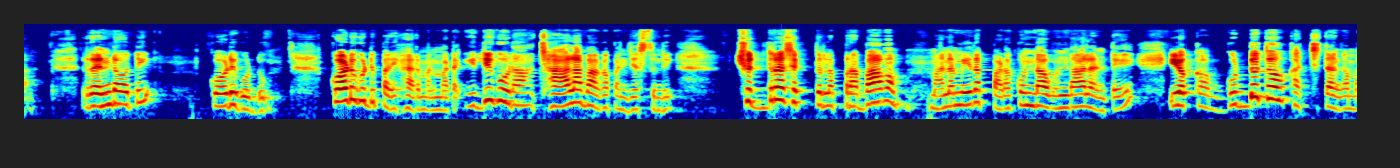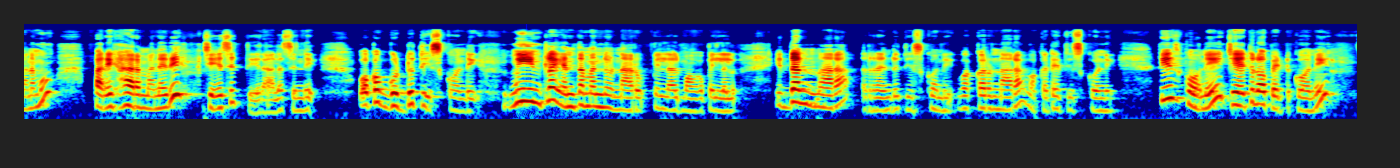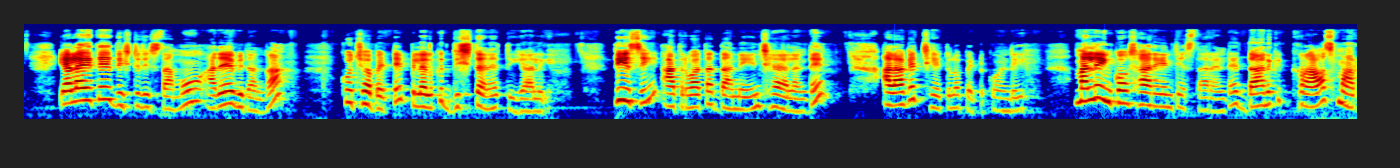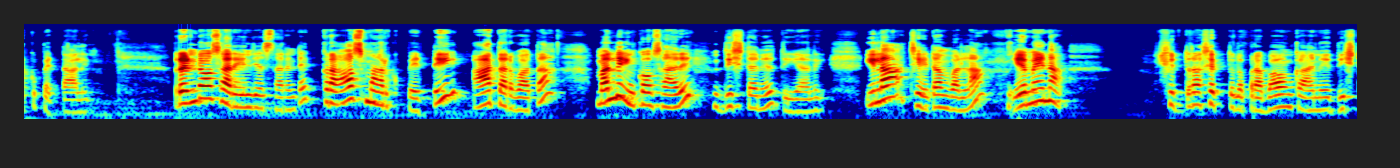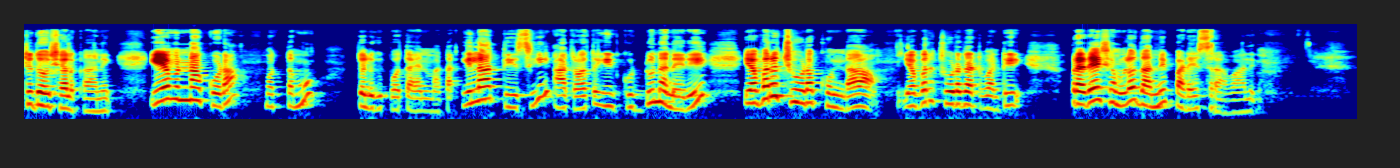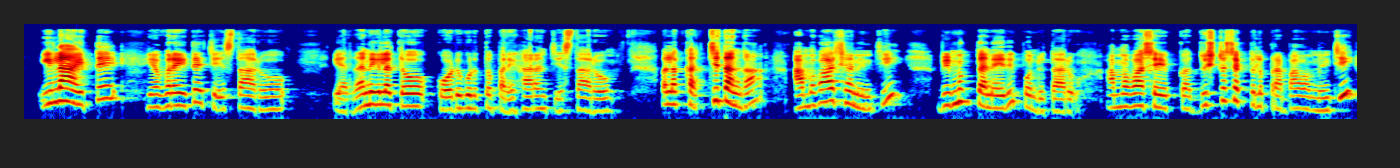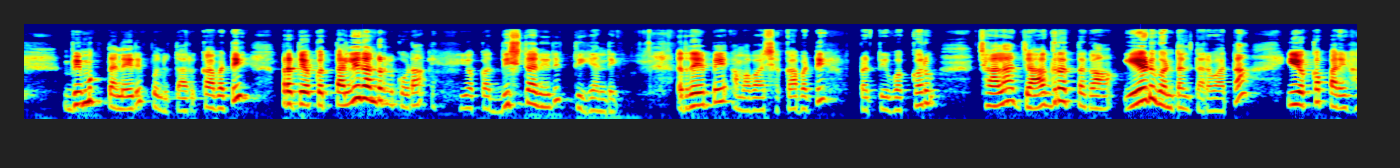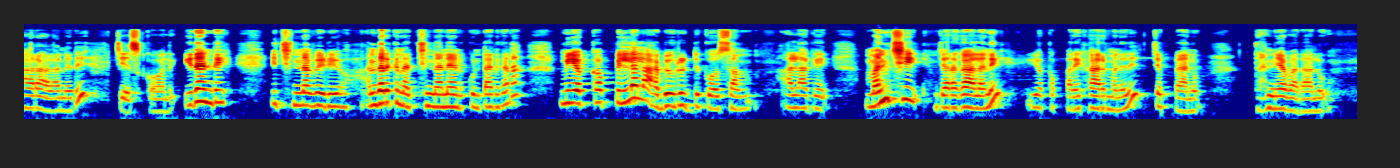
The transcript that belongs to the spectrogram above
రెండవది కోడిగుడ్డు. కోడిగుడ్డు పరిహారం అనమాట ఇది కూడా చాలా బాగా పనిచేస్తుంది. క్షుద్ర శక్తుల ప్రభావం మన మీద పడకుండా ఉండాలంటే ఈ యొక్క గుడ్డుతో ఖచ్చితంగా మనము పరిహారం అనేది చేసి తీరాల్సిందే. ఒక గుడ్డు తీసుకోండి. మీ ఇంట్లో ఎంతమంది ఉన్నారు? పిల్లలు మగపిల్లలు ఇద్దరున్నారా? రెండు తీసుకోండి. ఒక్కరున్నారా? ఒకటే తీసుకోండి. తీసుకొని చేతిలో పెట్టుకొని ఎలా అయితే దిష్టి తీస్తామో అదే విధంగా కూర్చోబెట్టి పిల్లలకు దిష్టి అనేది తీయాలి. తీసి ఆ తర్వాత దాన్ని ఏం చేయాలంటే అలాగే చేతిలో పెట్టుకోండి. మళ్ళీ ఇంకోసారి ఏం చేస్తారంటే దానికి క్రాస్ మార్కు పెట్టాలి. రెండోసారి ఏం చేస్తారంటే క్రాస్ మార్క్ పెట్టి ఆ తర్వాత మళ్ళీ ఇంకోసారి దిష్టి అనేది తీయాలి. ఇలా చేయటం వల్ల ఏమైనా క్షుద్రశక్తుల ప్రభావం కానీ దిష్టి దోషాలు కానీ ఏమున్నా కూడా మొత్తము తొలగిపోతాయన్నమాట. ఇలా తీసి ఆ తర్వాత ఈ గుడ్డును అనేది ఎవరు చూడకుండా ఎవరు చూడనటువంటి ప్రదేశంలో దాన్ని పడేసి రావాలి ఇలా అయితే ఎవరైతే చేస్తారో ఎర్ర నీళ్ళతో కోడిగుడితో పరిహారం చేస్తారో వాళ్ళ ఖచ్చితంగా అమావాస్య నుంచి విముక్తి అనేది పొందుతారు. అమావాస్య యొక్క దుష్టశక్తుల ప్రభావం నుంచి విముక్తి అనేది పొందుతారు. కాబట్టి ప్రతి ఒక్క తల్లిదండ్రులు కూడా ఈ యొక్క దిష్టి అనేది తీయండి. రేపే అమావాస్య. కాబట్టి ప్రతి ఒక్కరూ చాలా జాగ్రత్తగా ఏడు గంటల తర్వాత ఈ యొక్క పరిహారాలు అనేది చేసుకోవాలి. ఇదండి ఈ చిన్న వీడియో. అందరికీ నచ్చిందని అనుకుంటాను కదా. మీ యొక్క పిల్లల అభివృద్ధి కోసం అలాగే మంచి జరగాలని ఈ యొక్క పరిహారం అనేది చెప్పాను. ధన్యవాదాలు.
